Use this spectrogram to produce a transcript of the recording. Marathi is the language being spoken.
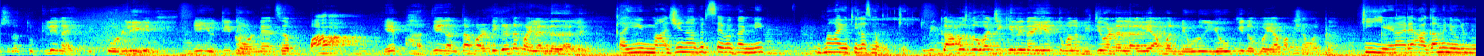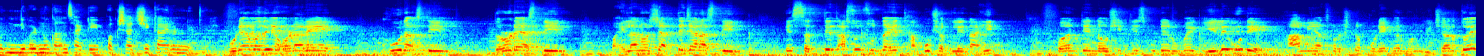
शिवसेना तुटली नाही ती तोडली गेली. ही युती तोडण्याचं पाप हे भारतीय जनता पार्टीकडनं पहिल्यांदा झालंय. काही माजी नगरसेवकांनी महायुतीलाच मदत केली. तुम्ही कामच लोकांची केली नाहीये तुम्हाला भीती वाटायला लागली आपण निवडून येऊ की नको या पक्षामधनं? की येणाऱ्या आगामी निवड निवडणुकांसाठी पक्षाची काय रणनीती? आहे पुण्यामध्ये होणारे खून असतील दरोडे असतील महिलांवरचे अत्याचार असतील हे सत्तेत असून सुद्धा हे थांबू शकले नाहीत. पण ते नऊशे तीस कोटी रुपये गेले कुठे? हा मी आज प्रश्न पुणेकर म्हणून विचारतोय.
